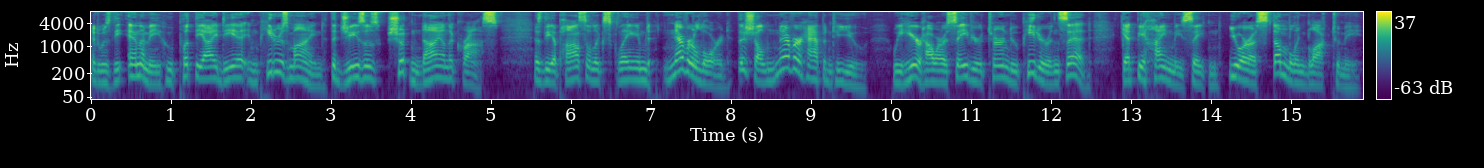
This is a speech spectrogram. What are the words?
It was the enemy who put the idea in Peter's mind that Jesus shouldn't die on the cross. As the apostle exclaimed, Never, Lord, this shall never happen to you. We hear how our Savior turned to Peter and said, Get behind me, Satan. You are a stumbling block to me.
